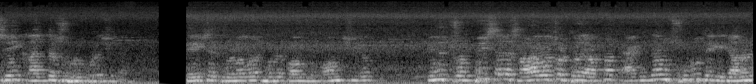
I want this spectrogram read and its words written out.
সেই কাজটা শুরু করেছিলাম। কম কম ছিল। কিন্তু চব্বিশ সালে সারা বছর ধরে অর্থাৎ একদম শুরু থেকে জানুয়ারি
